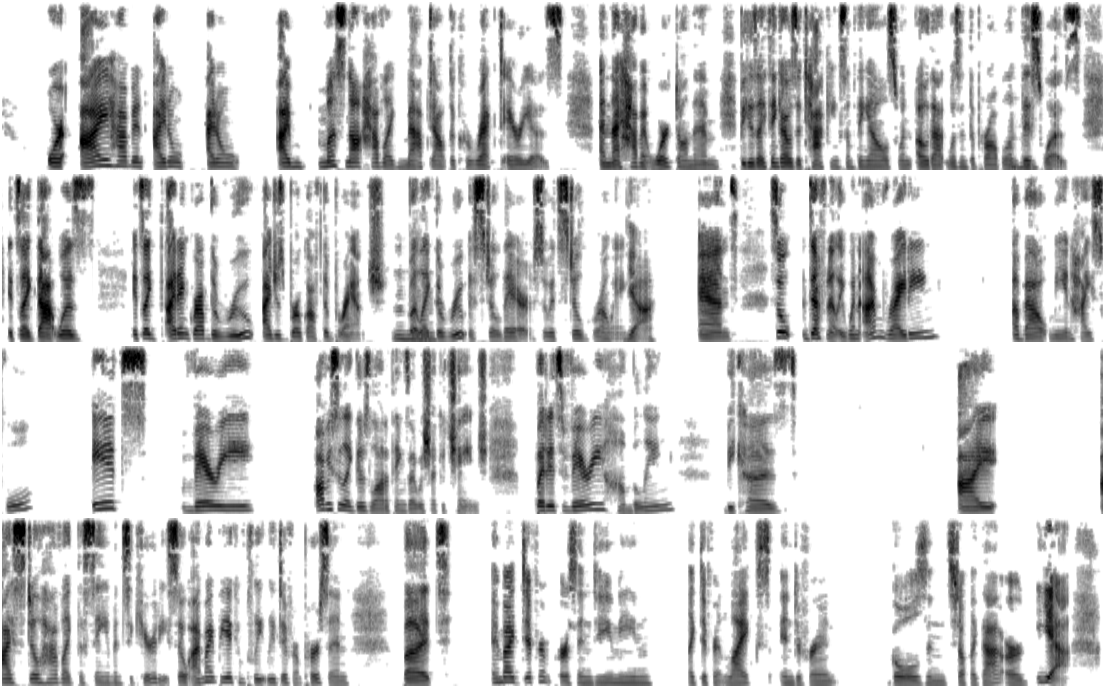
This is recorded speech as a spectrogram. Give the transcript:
or I haven't, I don't, I don't, I must not have like mapped out the correct areas and I haven't worked on them because I think I was attacking something else when, oh, that wasn't the problem. Mhm. This was. It's like that was, it's like I didn't grab the root. I just broke off the branch, but Mhm. like the root is still there. So it's still growing. yeah. And so definitely when I'm writing about me in high school, it's very obviously like there's a lot of things I wish I could change, but it's very humbling because I I still have like the same insecurities. So I might be a completely different person, but And by different person, do you mean like different likes and different goals and stuff like that? Or yeah,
